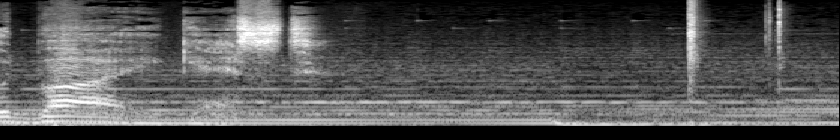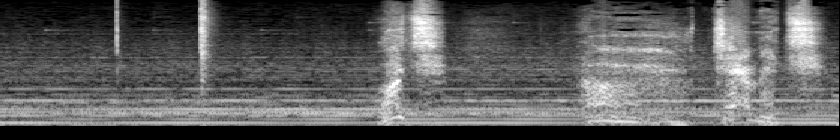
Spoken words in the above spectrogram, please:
Goodbye, guest. What? Oh, damn it!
